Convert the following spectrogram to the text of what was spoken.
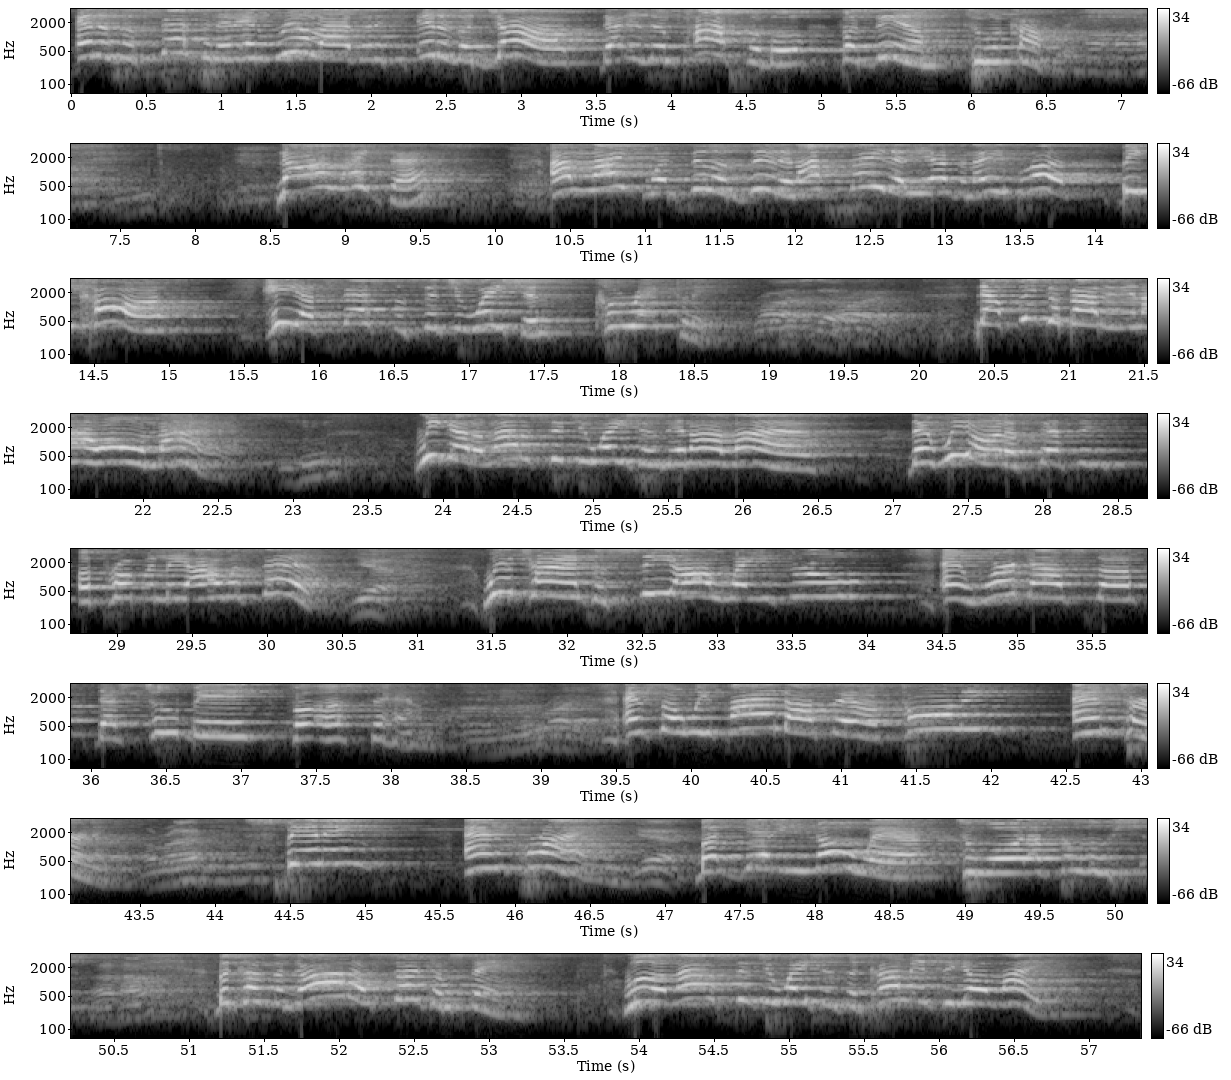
and is assessing it and realizing it is a job that is impossible for them to accomplish. Now, I like that. I like what Phillips did, and I say that he has an A plus because he assessed the situation correctly. Right. Sir. Now, think about it in our own lives. Mm-hmm. We got a lot of situations in our lives that we aren't assessing appropriately ourselves. Yeah. We're trying to see our way through and work out stuff that's too big for us to handle. And so we find ourselves toiling and turning, All right. spinning and crying, Yeah. but getting nowhere toward a solution. Uh huh. Because the God of circumstance will allow situations to come into your life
